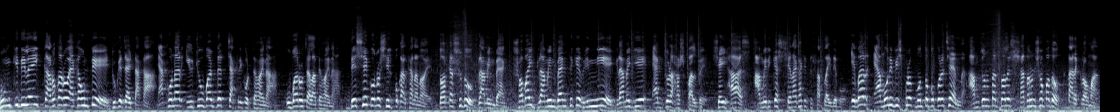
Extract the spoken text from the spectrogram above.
হুমকি দিলেই কারও কারও অ্যাকাউন্টে ঢুকে যায় টাকা। এখন আর ইউটিউবারদের চাকরি করতে হয় না, উবারও চালাতে হয় না। দেশে কোনো শিল্প কারখানা নয়, দরকার শুধু গ্রামীণ ব্যাংক। সবাই গ্রামীণ ব্যাংক থেকে ঋণ নিয়ে গ্রামে গিয়ে একজোড়া হাঁস পালবে। সেই হাঁস আমেরিকার সেনাঘাটিতে সাপ্লাই দেব। এবার এমনই বিস্ফোরক মন্তব্য করেছেন আমজনতার দলের সাধারণ সম্পাদক তারেক রহমান।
